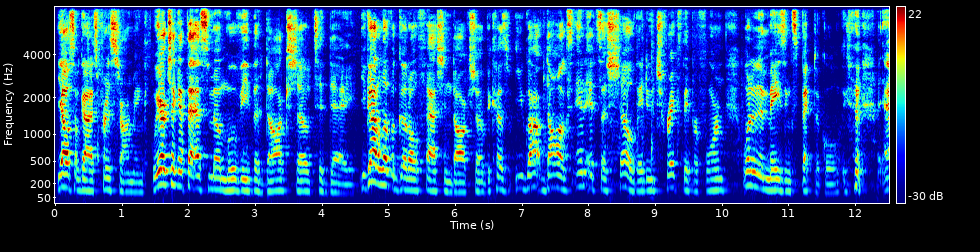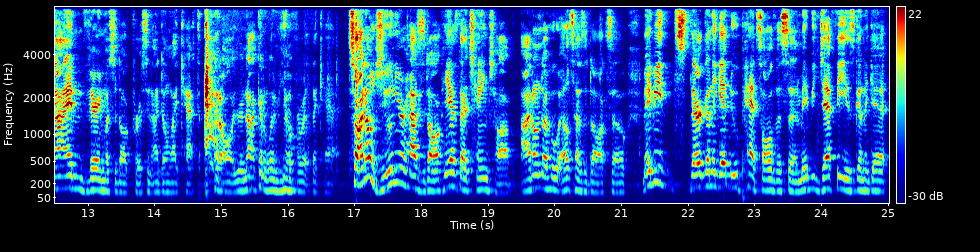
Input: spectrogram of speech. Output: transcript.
Yo, what's up guys, Prince Charming. We are checking out the SML movie, The Dog Show today. You gotta love a good old fashioned dog show because you got dogs and it's a show. They do tricks, they perform. What an amazing spectacle. I'm very much a dog person. I don't like cats at all. You're not gonna win me over with a cat. So I know Junior has a dog. He has that chain chomp. I don't know who else has a dog, so maybe they're gonna get new pets all of a sudden. Maybe Jeffy is gonna get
